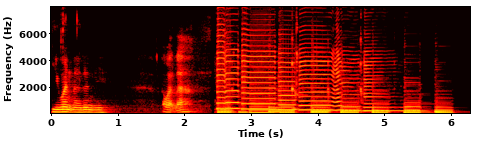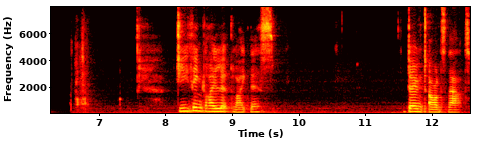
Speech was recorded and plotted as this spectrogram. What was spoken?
You went there, didn't you? I went there. Do you think I look like this? Don't answer that.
